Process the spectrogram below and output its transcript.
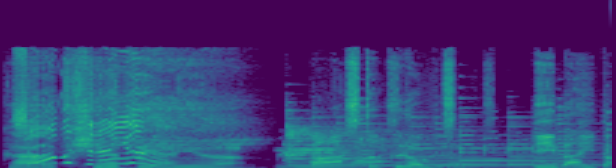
軽くひねってやんよ。ファーストクローズディバイド。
